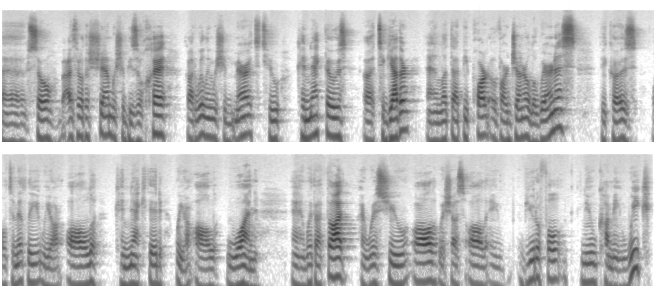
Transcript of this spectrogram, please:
Uh, so, Ba'athrat Hashem, we should be zoche. God willing, we should merit to connect those uh, together and let that be part of our general awareness because ultimately we are all connected, we are all one. And with that thought, I wish you all, wish us all a beautiful new coming week.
